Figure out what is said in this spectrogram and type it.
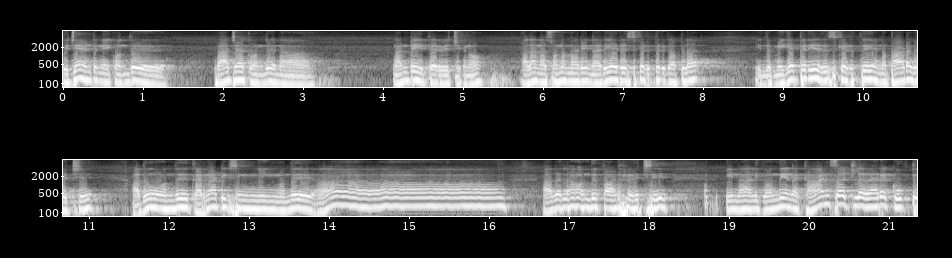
விஜய் ஆண்டனிக்கு வந்து ராஜாக்கு வந்து நான் நன்றி தெரிவிச்சுக்கணும். அதான் நான் சொன்ன மாதிரி நிறைய ரிஸ்க் எடுத்திருக்காப்புல. இந்த மிகப்பெரிய ரிஸ்க் எடுத்து என்னை பாட வச்சு அதுவும் வந்து கர்நாடிக் சிங்கிங் வந்து ஆ, அதெல்லாம் வந்து பாட வச்சு நாளைக்கு வந்து என்னை கான்சர்ட்டில் வேற கூப்பிட்டு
